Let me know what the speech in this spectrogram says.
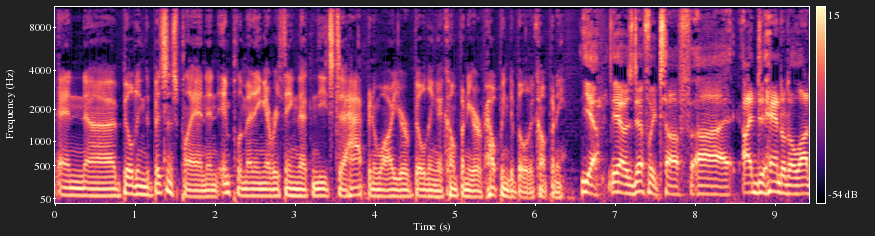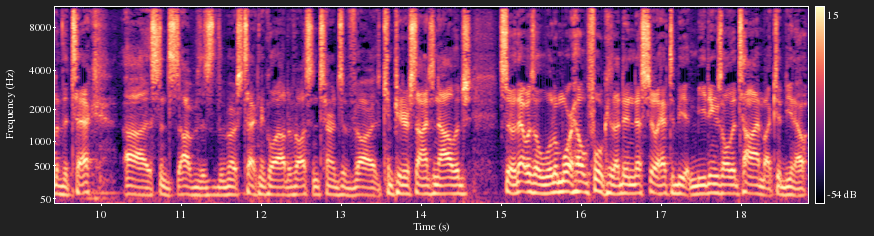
and uh, building the business plan and implementing everything that needs to happen while you're building a company or helping to build a company? Yeah, yeah, it was definitely tough. Uh, I handled a lot of the tech uh, since I was the most technical out of us in terms of uh, computer science knowledge. So that was a little more helpful because I didn't necessarily have to be at meetings all the time. I could, you know,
